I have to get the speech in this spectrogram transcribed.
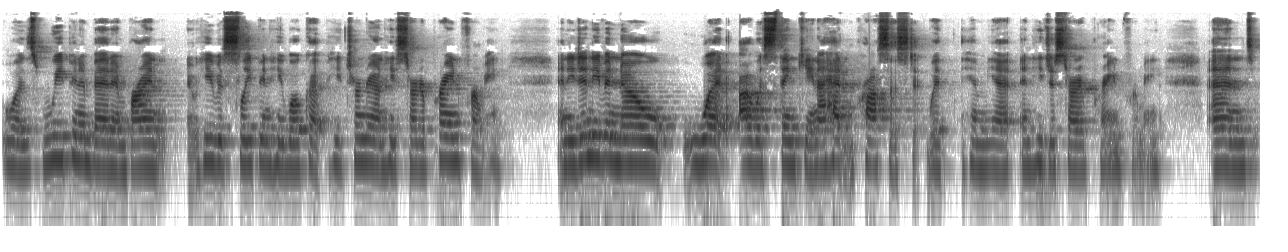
was weeping in bed and Brian he was sleeping. He woke up he turned around he started praying for me. And he didn't even know what I was thinking. I hadn't processed it with him yet and he just started praying for me. And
